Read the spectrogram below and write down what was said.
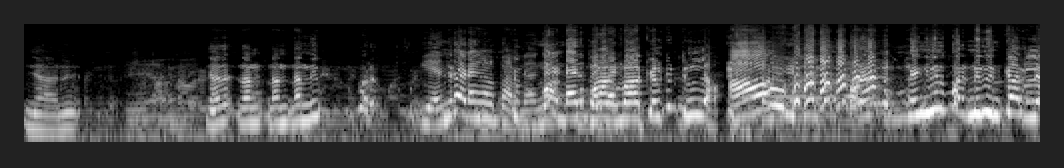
ഞാൻ ഞാൻ നന്ദി പറ- എന്താണ് നിങ്ങൾ പറഞ്ഞു? എങ്ങനെ ഉണ്ടായിരുന്നു വാ- പരിപാടി? വാക്കുകൾ കിട്ടുന്നില്ല എങ്ങനെ പറഞ്ഞെന്ന് എനിക്കറിയില്ല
